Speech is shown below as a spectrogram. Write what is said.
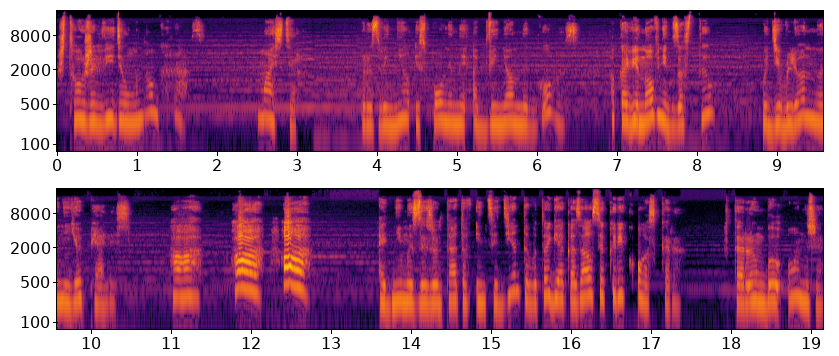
что уже видел много раз. «Мастер», — прозвенел исполненный обвиненный голос, пока виновник застыл, удивленно на нее пялись. «А! А! А!» Одним из результатов инцидента в итоге оказался крик Оскара. Вторым был он же,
